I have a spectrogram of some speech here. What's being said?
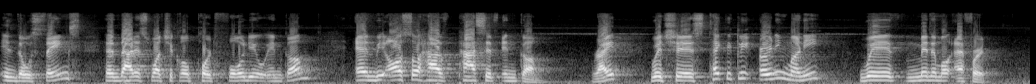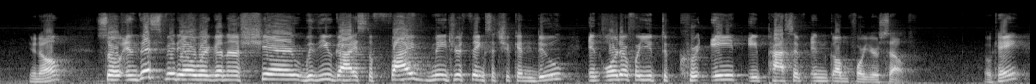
in those things, then that is what you call portfolio income. And we also have passive income, right? Which is technically earning money with minimal effort, you know? So in this video, we're gonna share with you guys the five major things that you can do in order for you to create a passive income for yourself, okay?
